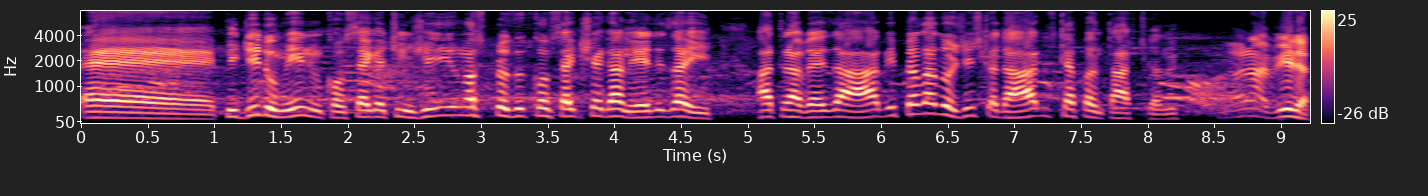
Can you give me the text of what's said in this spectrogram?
é, pedido mínimo, consegue atingir e o nosso produto consegue chegar neles aí através da água e pela logística da água, que é fantástica, né? Maravilha.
